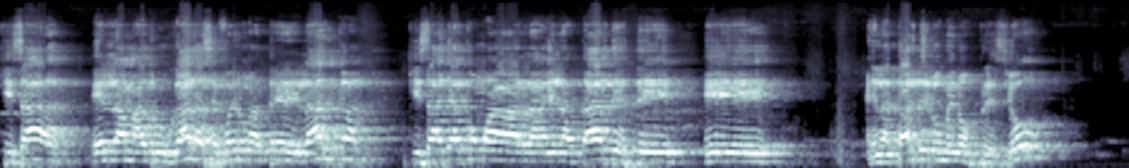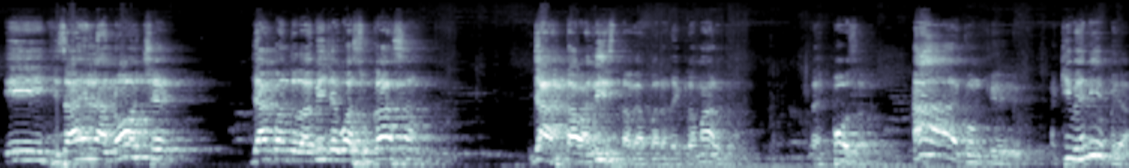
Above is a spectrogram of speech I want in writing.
quizás en la madrugada se fueron a traer el arca, quizás ya como en la tarde, este, eh, en la tarde lo menospreció y quizás en la noche, ya cuando David llegó a su casa, ya estaba lista para reclamar la esposa. Ah, con que aquí venís, vea.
